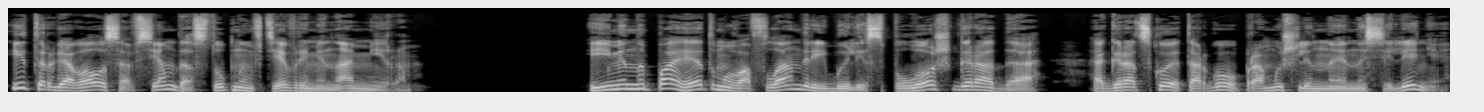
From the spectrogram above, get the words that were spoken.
и торговала со всем доступным в те времена миром. И именно поэтому во Фландрии были сплошь города, а городское торгово-промышленное население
